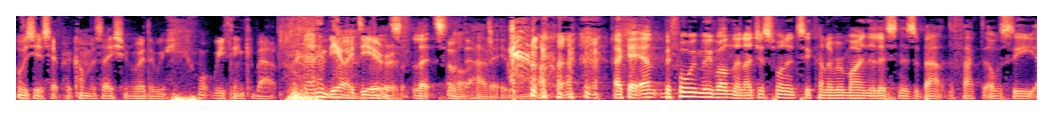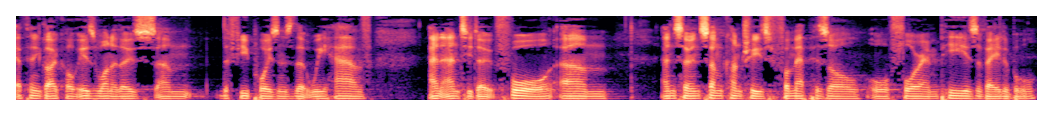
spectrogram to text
obviously a separate conversation whether we what we think about the idea let's, of let's of not that. have it. okay, um, before we move on, then I just wanted to kind of remind the listeners about the fact that obviously ethylene glycol is one of those um, the few poisons that we have an antidote for. Um, and so in some countries, fomepizole or 4MP is available.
